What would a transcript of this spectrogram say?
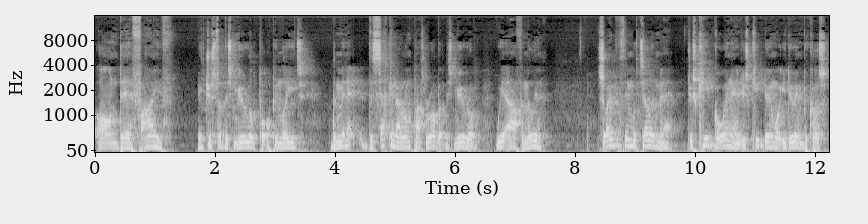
on day five. He just had this mural put up in Leeds, the minute, the second I run past Rob at this mural, we hit half a million. So everything was telling me, just keep going here, just keep doing what you're doing because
